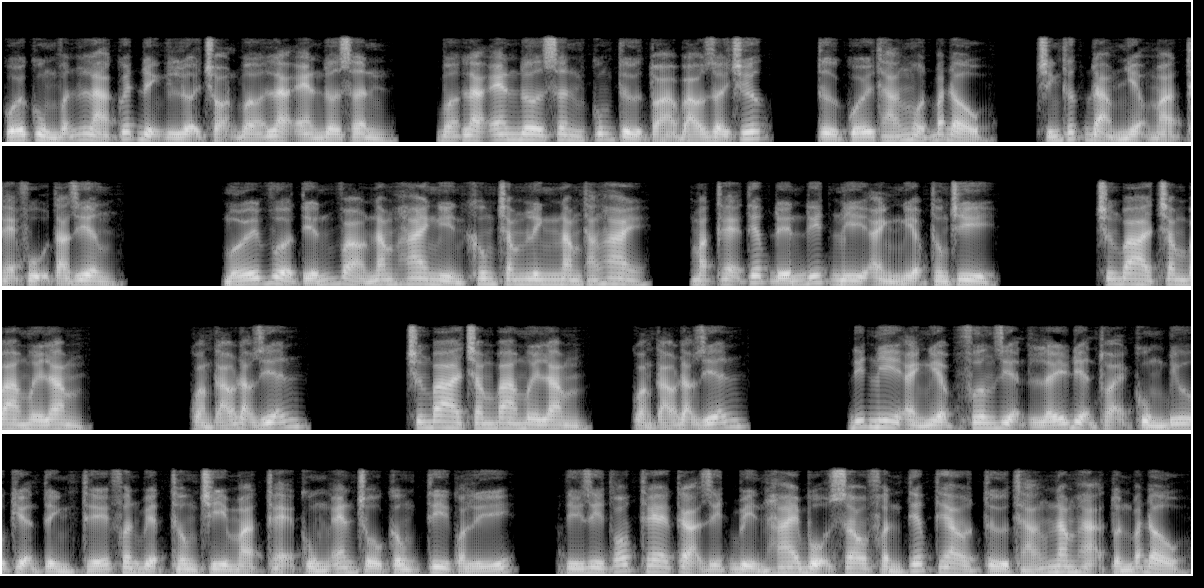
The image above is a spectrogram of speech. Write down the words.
cuối cùng vẫn là quyết định lựa chọn bỡ là anderson. Bỡ là anderson cũng từ tòa báo rời trước, từ cuối tháng một bắt đầu, chính thức đảm nhiệm mặt thẻ phụ tá riêng mới vừa tiến vào năm 2005 tháng 2, mặt thẻ tiếp đến Disney ảnh nghiệp thông chi chương 335, quảng cáo đạo diễn chương 335, quảng cáo đạo diễn Disney ảnh nghiệp phương diện lấy điện thoại cùng biêu kiện tình thế phân biệt thông chi mặt thẻ cùng Encho công ty quản lý, Digitop theo cả dịch biển hai bộ sau phần tiếp theo từ tháng năm hạ tuần bắt đầu,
